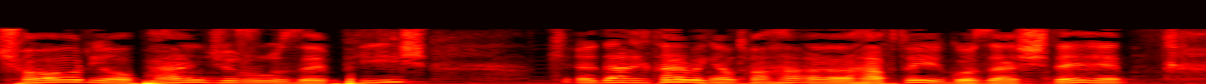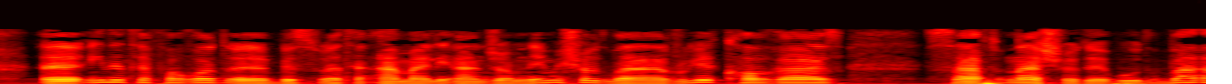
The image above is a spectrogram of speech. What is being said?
چهار یا پنج روز پیش دقیق تر بگم تا هفته گذشته این اتفاقات به صورت عملی انجام نمی‌شد و روی کاغذ ثبت نشده بود و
